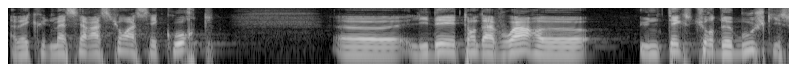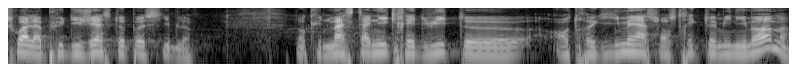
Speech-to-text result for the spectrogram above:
avec une macération assez courte. Euh, l'idée étant d'avoir euh, une texture de bouche qui soit la plus digeste possible. Donc une masse réduite entre guillemets à son strict minimum.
